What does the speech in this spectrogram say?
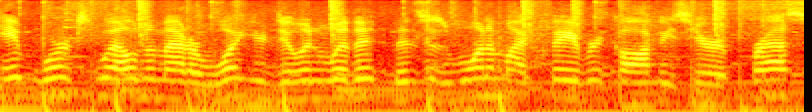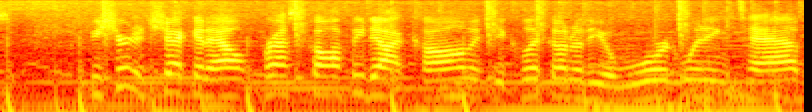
It works well no matter what you're doing with it. This is one of my favorite coffees here at Press. Be sure to check it out, presscoffee.com. If you click under the award winning tab,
